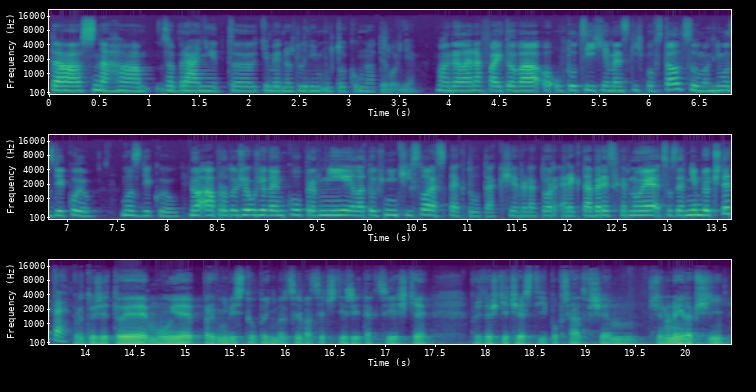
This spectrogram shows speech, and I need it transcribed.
ta snaha zabránit eh, těm jednotlivým útokům na ty lodě. Magdalena Fajtová o útocích jemenských povstalců. Magdi, moc děkuju. Moc děkuju. No a protože už je venku první letošní číslo Respektu, tak šéf-redaktor Erik Tabery schrnuje, co se v něm dočtete. Protože to je moje první vystoupení v roce 24, tak chci ještě, protože to ještě čestý, popřát všem všechno nejlepší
